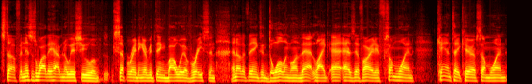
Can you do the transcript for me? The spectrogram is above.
stuff, and this is why they have no issue of separating everything by way of race and and other things and dwelling on that, like a, as if all right, if someone can take care of someone,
